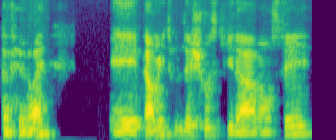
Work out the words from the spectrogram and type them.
tout à fait vraies. Et parmi toutes les choses qu'il a avancées,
